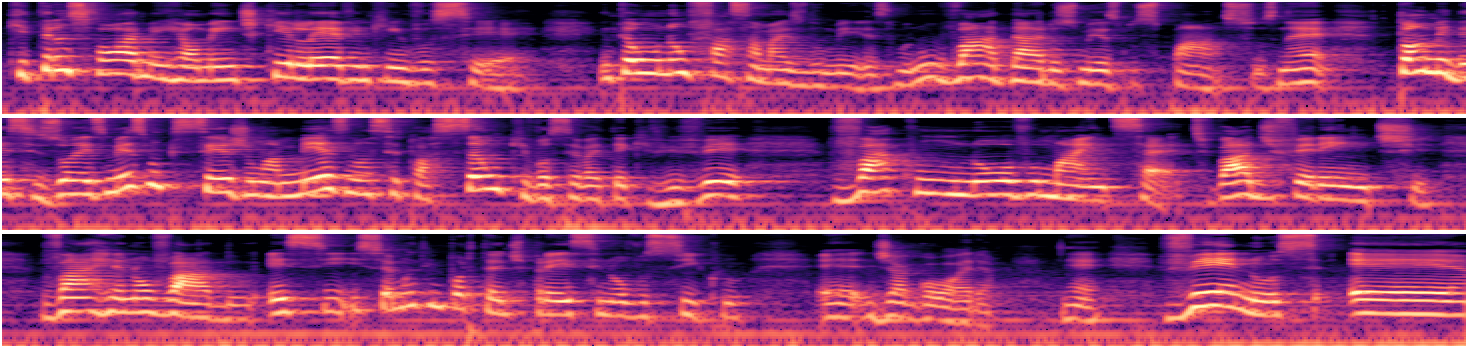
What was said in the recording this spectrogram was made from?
que transformem realmente, que elevem quem você é. Então não faça mais do mesmo, não vá dar os mesmos passos, né? Tome decisões, mesmo que seja uma mesma situação que você vai ter que viver, vá com um novo mindset, vá diferente, vá renovado. Esse, isso é muito importante para esse novo ciclo é, de agora. Né? Vênus é,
